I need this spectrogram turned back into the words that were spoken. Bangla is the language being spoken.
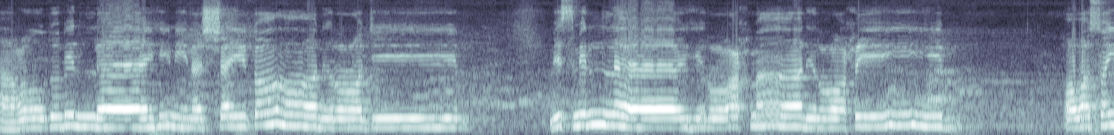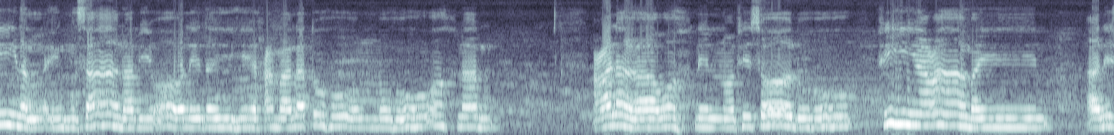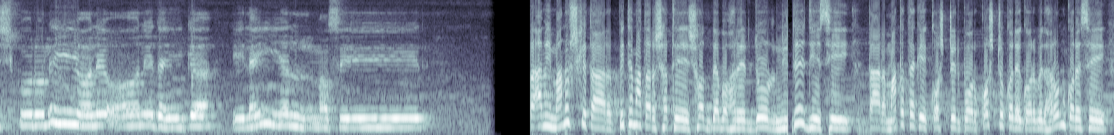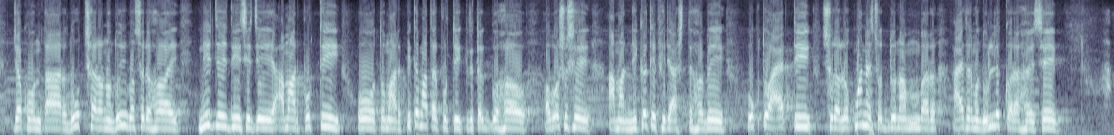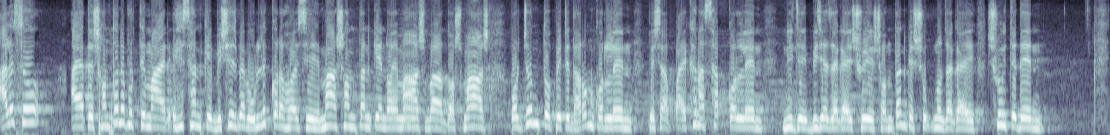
أعوذ بالله من الشيطان الرجيم بسم الله الرحمن الرحيم ووصينا الإنسان بوالديه حملته أمه وهنا على وهن وفصاله في عامين أن اشكر لي ولوالديك إلي المصير আমি মানুষকে তার পিতামাতার সাথে সৎ ব্যবহারের জোর নির্দেশ দিয়েছি। তার মাতা তাকে কষ্টের পর কষ্ট করে গর্ভে ধারণ করেছে। যখন তার দুধ ছাড়ানো দুই বছরে হয়, নির্দেশ দিয়েছে যে আমার প্রতি ও তোমার পিতামাতার প্রতি কৃতজ্ঞ হও। অবশেষে আমার নিকটে ফিরে আসতে হবে। উক্ত আয়াতটি সুরা লোকমানের চোদ্দ নম্বর আয়াতের মধ্যে উল্লেখ করা হয়েছে। আলেস আয়াতে সন্তানের প্রতি মায়ের এহসানকে বিশেষভাবে উল্লেখ করা হয়েছে, মা সন্তানকে নয় মাস বা দশ মাস পর্যন্ত পেটে ধারণ করলেন পেশাব পায়খানা সাফ করলেন, নিজে বিজে জায়গায় শুয়ে সন্তানকে শুকনো জায়গায় শুইতে দেন।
